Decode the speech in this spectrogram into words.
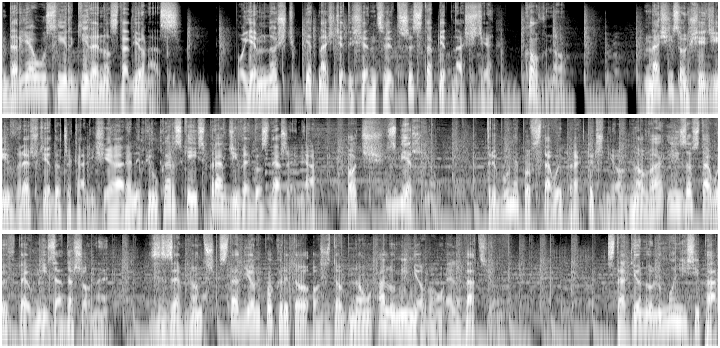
Dariaus Irgireno Stadionas. Pojemność 15 315. Kowno. Nasi sąsiedzi wreszcie doczekali się areny piłkarskiej z prawdziwego zdarzenia, choć z bieżnią. Trybuny powstały praktycznie od nowa i zostały w pełni zadaszone. Z zewnątrz stadion pokryto ozdobną aluminiową elewacją. Stadionul Municipal,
